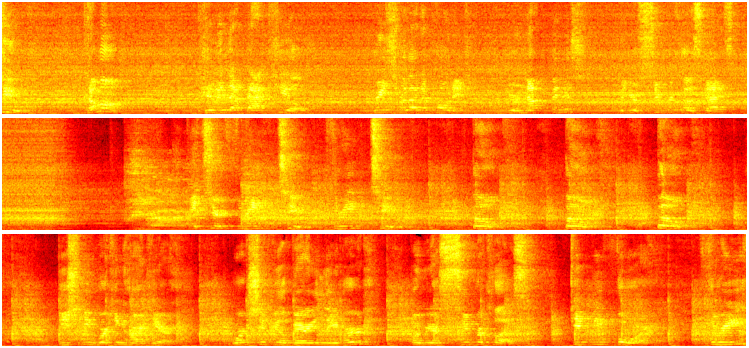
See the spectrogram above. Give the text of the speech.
two. Come on. Pivot that back heel. Reach for that opponent. You're not finished, but you're super close, guys. It's your three, two, three, two. Boom, boom, boom. You should be working hard here. Work should feel very labored, but we are super close. Give me four, three,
